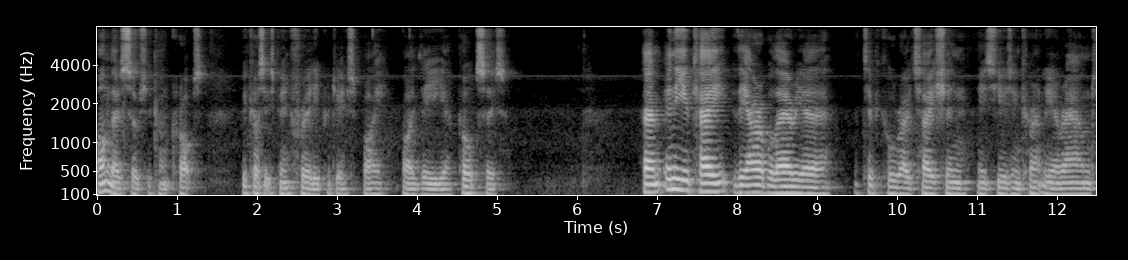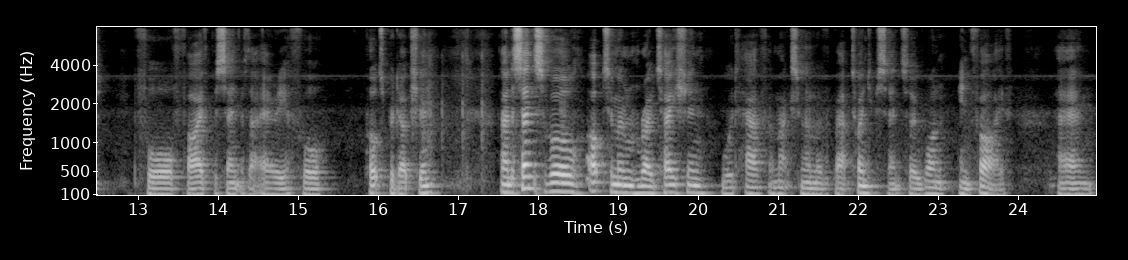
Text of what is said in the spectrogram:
on those subsequent crops because it's been freely produced by, by the uh, pulses. Um, in the UK, the arable area typical rotation is using currently around 4 5% of that area for pulse production. And a sensible optimum rotation would have a maximum of about 20%, so one in five, um,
